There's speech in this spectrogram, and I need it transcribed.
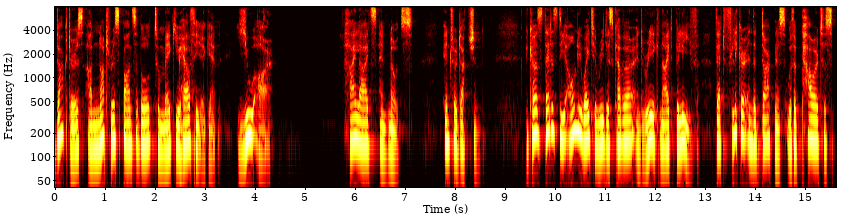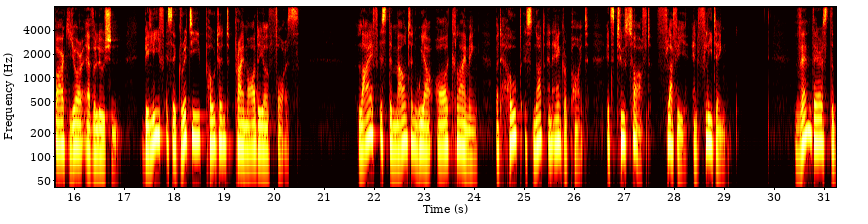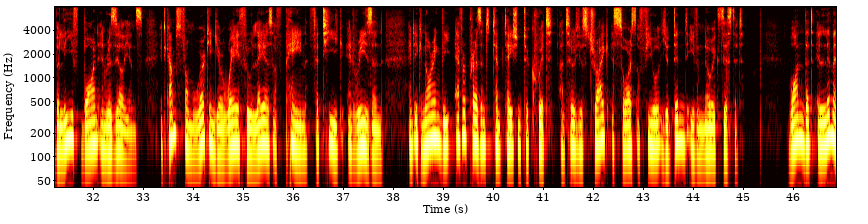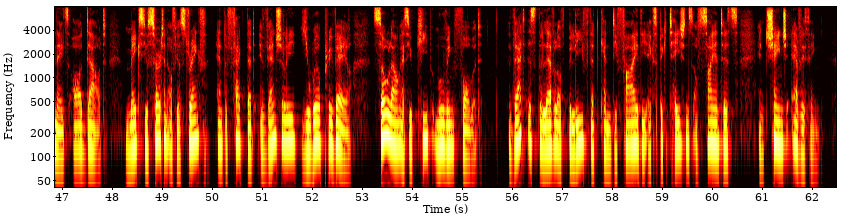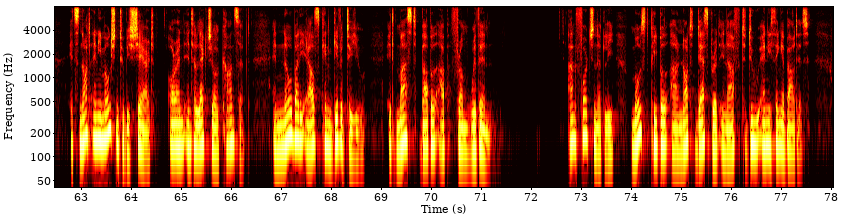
doctors are not responsible to make you healthy again. You are. Highlights and notes. Introduction. Because that is the only way to rediscover and reignite belief, that flicker in the darkness with a power to spark your evolution. Belief is a gritty, potent, primordial force. Life is the mountain we are all climbing, but hope is not an anchor point. It's too soft, fluffy, and fleeting. Then there's the belief born in resilience. It comes from working your way through layers of pain, fatigue, and reason, and ignoring the ever present temptation to quit until you strike a source of fuel you didn't even know existed. One that eliminates all doubt, makes you certain of your strength and the fact that eventually you will prevail, so long as you keep moving forward. That is the level of belief that can defy the expectations of scientists and change everything. It's not an emotion to be shared or an intellectual concept, and nobody else can give it to you. It must bubble up from within. Unfortunately, most people are not desperate enough to do anything about it.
